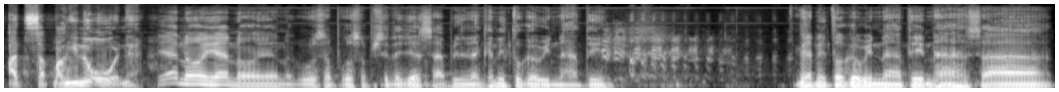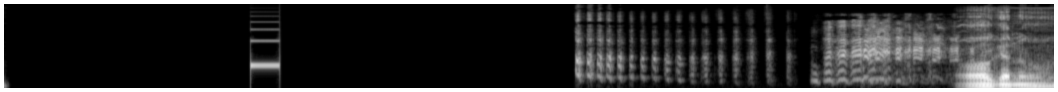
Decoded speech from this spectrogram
at sa Panginoon. Yan o, yan o, yan. Nag-uusap-usap sila dyan. Sabi nila, ganito gawin natin. Ganito gawin natin, ha? Sa... Oh, ganun.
